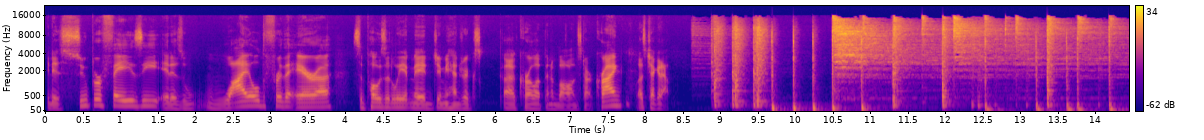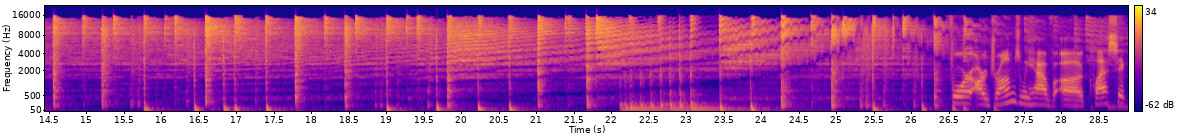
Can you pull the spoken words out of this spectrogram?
It is super phasey, it is wild for the era. Supposedly it made Jimi Hendrix uh, curl up in a ball and start crying. Let's check it out. For our drums, we have a classic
